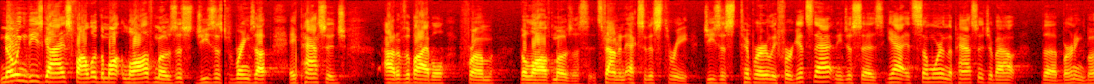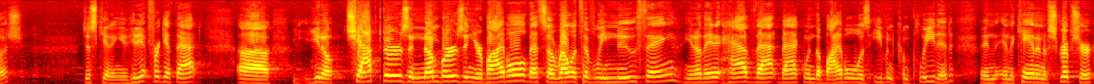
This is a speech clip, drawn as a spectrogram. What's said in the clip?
knowing these guys followed the law of Moses, Jesus brings up a passage out of the Bible from the law of Moses. It's found in Exodus 3. Jesus temporarily forgets that, and he just says, Yeah, it's somewhere in the passage about the burning bush. Just kidding. He didn't forget that uh, you know, chapters and numbers in your Bible. That's a relatively new thing. You know, they didn't have that back when the Bible was even completed in, in the canon of Scripture.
